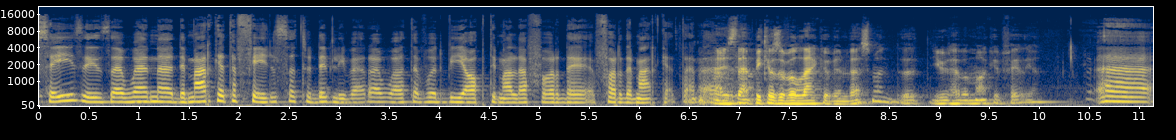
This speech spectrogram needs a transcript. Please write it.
says, is uh, when uh, the market fails to deliver uh, what would be optimal for the for the market. And, uh, is that because of a lack of investment that you have a market failure? Uh,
